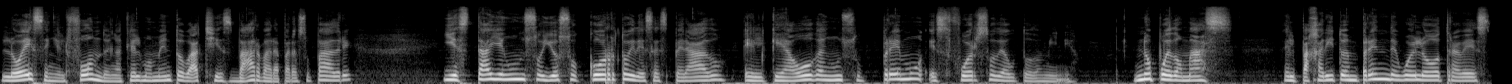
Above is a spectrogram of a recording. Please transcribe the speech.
lo es en el fondo, en aquel momento Bachi es bárbara para su padre, y estalla en un sollozo corto y desesperado, el que ahoga en un supremo esfuerzo de autodominio. No puedo más. El pajarito emprende vuelo otra vez,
